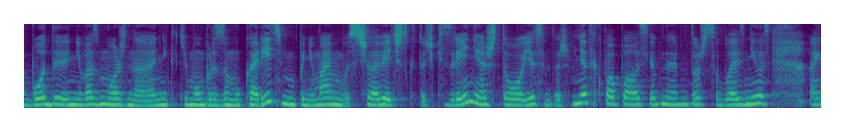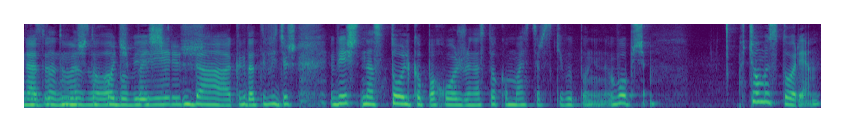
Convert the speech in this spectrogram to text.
Боды невозможно никаким образом укорить. Мы понимаем с человеческой точки зрения, что если бы даже мне так попалось, я бы, наверное, тоже соблазнилась. А да, ты думаешь, что хочешь, вещь. поверишь. Да, когда ты видишь вещь настолько похожую, настолько мастерски выполненную. В общем, в чем история?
